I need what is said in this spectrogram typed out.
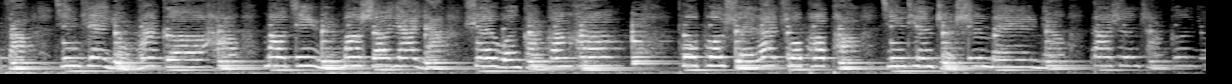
澡？今天用哪个好？毛巾、浴帽、小鸭鸭，水温刚刚好。泼泼水来搓泡泡，今天真是美妙。大声唱歌扭。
